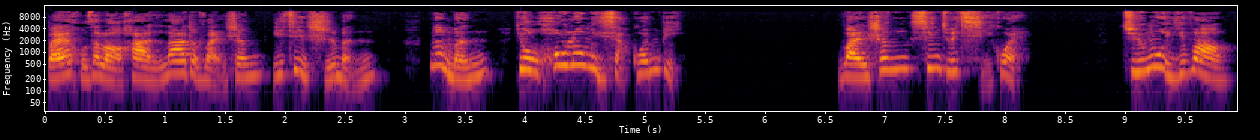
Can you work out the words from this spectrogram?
白胡子老汉拉着晚生一进石门，那门又轰隆一下关闭。晚生心觉奇怪，举目一望，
